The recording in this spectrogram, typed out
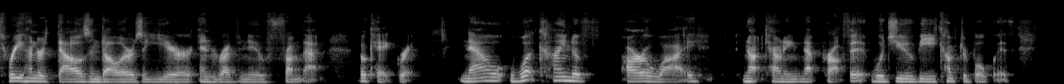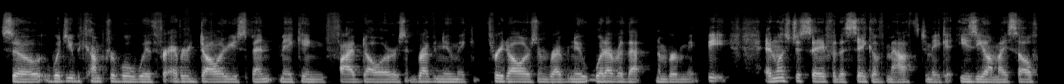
$300000 a year in revenue from that. Okay great. Now what kind of roi not counting net profit, would you be comfortable with? So, would you be comfortable with for every dollar you spent making $5 in revenue, making $3 in revenue, whatever that number may be? And let's just say, for the sake of math, to make it easy on myself,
